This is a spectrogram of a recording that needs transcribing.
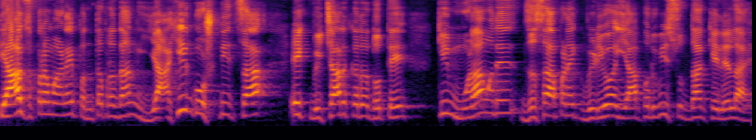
त्याचप्रमाणे पंतप्रधान याही गोष्टीचा एक विचार करत होते की मुळामध्ये जसं आपण एक व्हिडिओ यापूर्वी सुद्धा केलेला आहे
